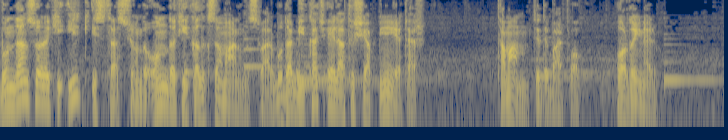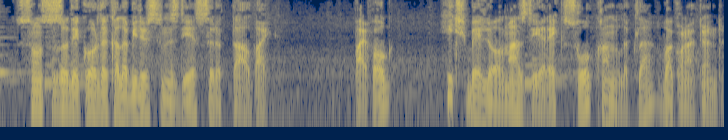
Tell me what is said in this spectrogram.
Bundan sonraki ilk istasyonda 10 dakikalık zamanımız var. Bu da birkaç el atış yapmaya yeter. Tamam dedi Bay Fogg. Orada inerim. Sonsuza dek orada kalabilirsiniz diye sırıttı albay. Bay Fogg hiç belli olmaz diyerek soğukkanlılıkla vagona döndü.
